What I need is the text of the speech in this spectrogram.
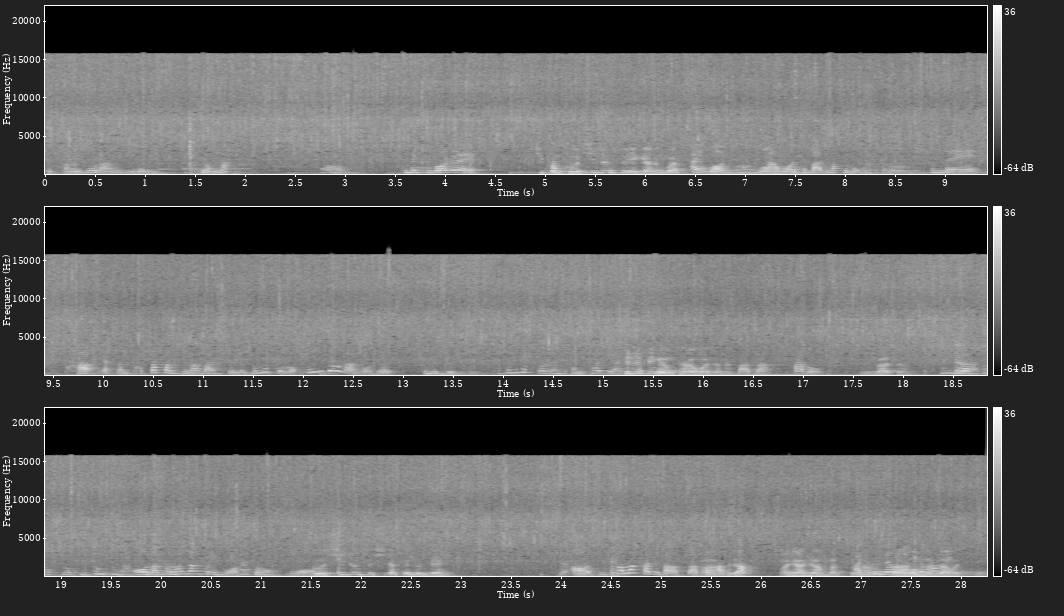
그 장소랑 이름 기억나? 어 근데 그거를 지금 그 시즌2 얘기하는 거야? 아니 원. 원? 나 원체 마지막 회 보고 있거든. 어. 근데 다 약간 답답한 드라마 쓰는 손석구가 혼자 가거든? 근데 그 손석구는 경찰이랑 필리핀 경찰하고 하잖아 맞아 차로 응, 맞아 혼자 갔었어. 뒤통수 났어. 어나 그런 장면이 좋았어 어, 그 시즌2 시작했는데 어 지금 3화까지 나왔어 아빠 봤어? 그래? 아니 아직 안 봤어 아니, 나- 근데 난 완전하게- 남았지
